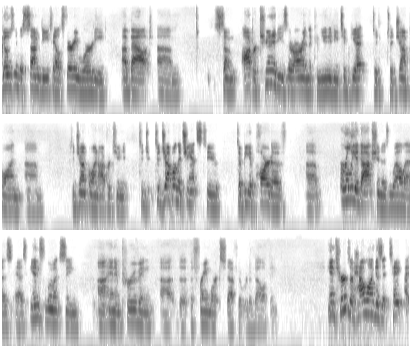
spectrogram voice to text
goes into some detail it's very wordy about um, some opportunities there are in the community to get to, to jump on um, to jump on opportunity to, to jump on the chance to to be a part of uh, early adoption as well as as influencing uh, and improving uh, the the framework stuff that we're developing. In terms of how long does it take, I,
